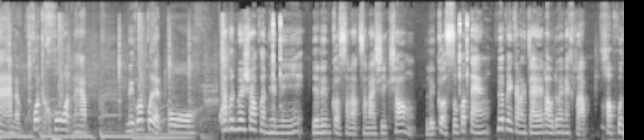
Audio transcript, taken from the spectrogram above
นานแบบโคตรๆนะครับ นึกว่าเปิดโปรถ้าเพื่อนๆชอบคอนเทนต์นี้ อย่าลืมกดสมัครสมาชิกช่อง หรือกดซุปเปอร์แตงเพื่อเป็นกำลังใจให้เราด้วยนะครับ ขอบคุณ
